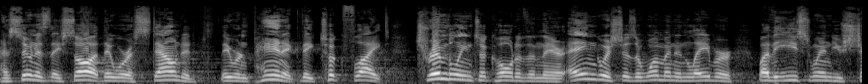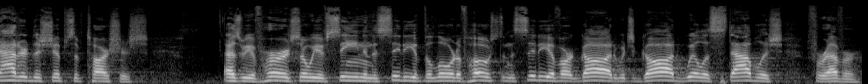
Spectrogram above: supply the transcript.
as soon as they saw it, they were astounded. They were in panic. They took flight. Trembling took hold of them there. Anguished as a woman in labor by the east wind, you shattered the ships of Tarshish. As we have heard, so we have seen in the city of the Lord of hosts, in the city of our God, which God will establish forever.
